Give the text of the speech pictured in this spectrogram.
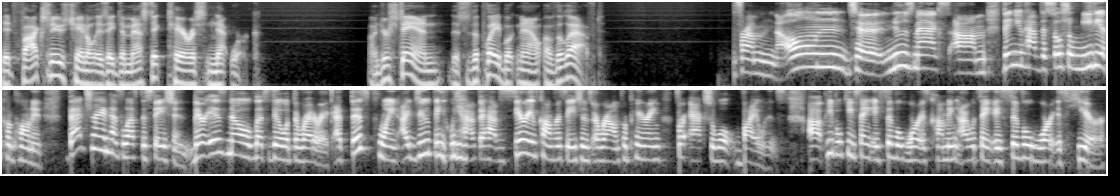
that Fox News Channel is a domestic terrorist network. Understand, this is the playbook now of the left from OAN to Newsmax. Um, then you have the social media component. That train has left the station. There is no let's deal with the rhetoric. At this point, I do think we have to have serious conversations around preparing for actual violence. Uh, people keep saying a civil war is coming. I would say a civil war is here.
